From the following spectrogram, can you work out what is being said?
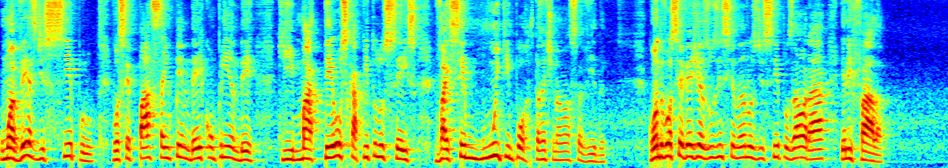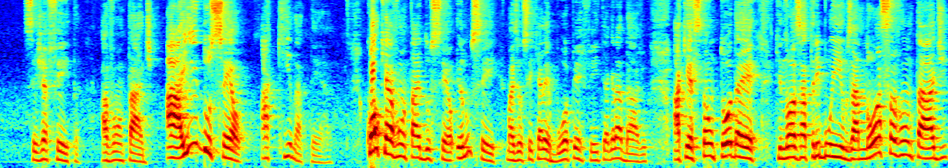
Uma vez discípulo, você passa a entender e compreender que Mateus capítulo 6 vai ser muito importante na nossa vida. Quando você vê Jesus ensinando os discípulos a orar, ele fala: Seja feita a vontade aí do céu, aqui na terra. Qual que é a vontade do céu? Eu não sei, mas eu sei que ela é boa, perfeita e agradável. A questão toda é que nós atribuímos a nossa vontade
